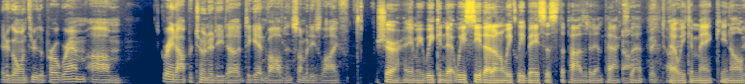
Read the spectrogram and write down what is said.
that are going through the program. Um, it's a great opportunity to, to get involved in somebody's life. For sure. I mean, we can we see that on a weekly basis, the positive impacts Oh, that that we can make. You know,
